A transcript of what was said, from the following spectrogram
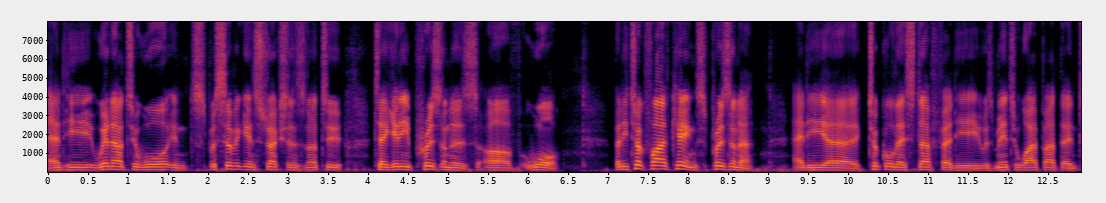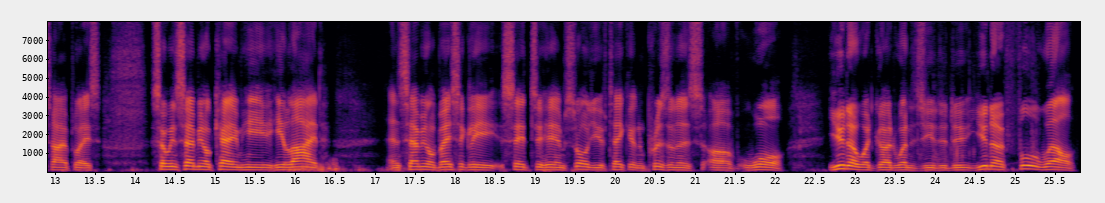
And he went out to war in specific instructions not to take any prisoners of war. But he took five kings prisoner and he uh, took all their stuff and he was meant to wipe out the entire place. So when Samuel came, he, he lied and Samuel basically said to him, Saul, you've taken prisoners of war. You know what God wanted you to do. You know full well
